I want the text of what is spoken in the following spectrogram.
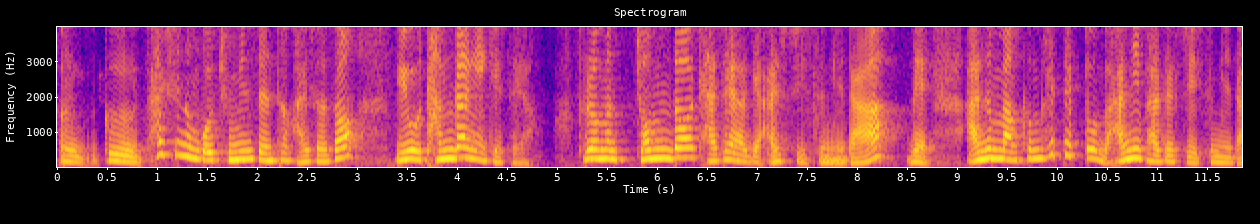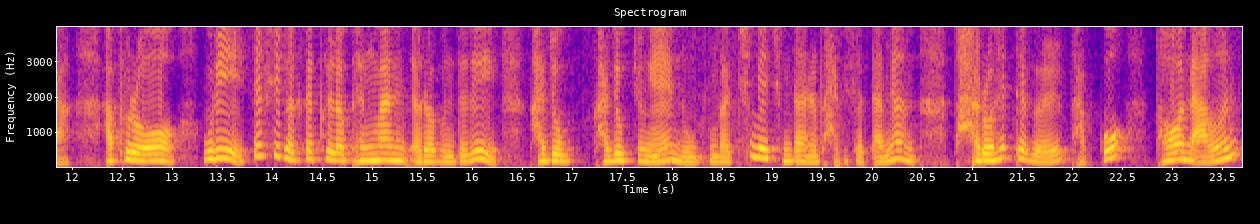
어, 그 사시는 곳 주민센터 가셔서 이 담당이 계세요. 그러면 좀 더 자세하게 알 수 있습니다. 네. 아는 만큼 혜택도 많이 받을 수 있습니다. 앞으로 우리 섹시 백세 클럽 100만 여러분들이 가족, 가족 중에 누군가 치매 진단을 받으셨다면 바로 혜택을 받고 더 나은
